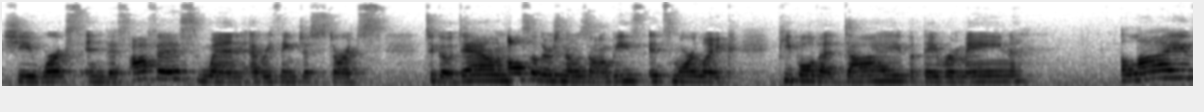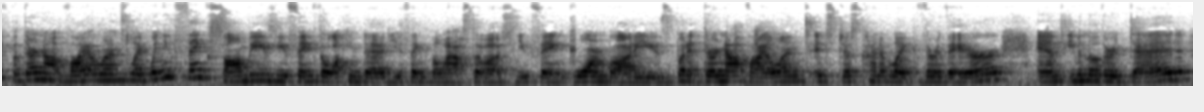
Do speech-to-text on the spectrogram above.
she works in this office when everything just starts to go down. Also, there's no zombies. It's more like people that die, but they remain alive, but they're not violent. Like when you think zombies, you think The Walking Dead, you think The Last of Us, you think Warm Bodies, but it, they're not violent. It's just kind of like they're there. And even though they're dead,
